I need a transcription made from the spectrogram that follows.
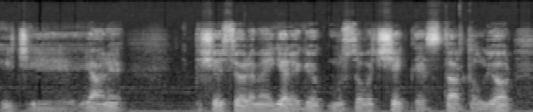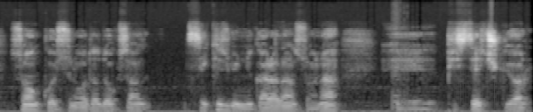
Hiç e, yani bir şey söylemeye gerek yok. Mustafa Çiçek'le start alıyor. Son koşusunu o da 98 günlük aradan sonra e, piste çıkıyor.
